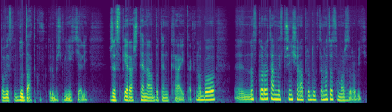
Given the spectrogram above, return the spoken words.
powiedzmy, dodatków, które byśmy nie chcieli, że wspierasz ten albo ten kraj, tak, no bo y, no skoro tam jest przeniesiona produkcja, no to co możesz zrobić?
